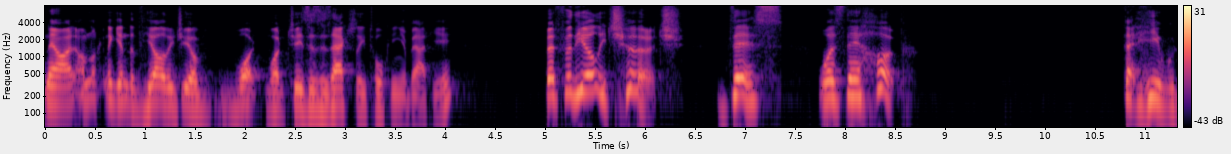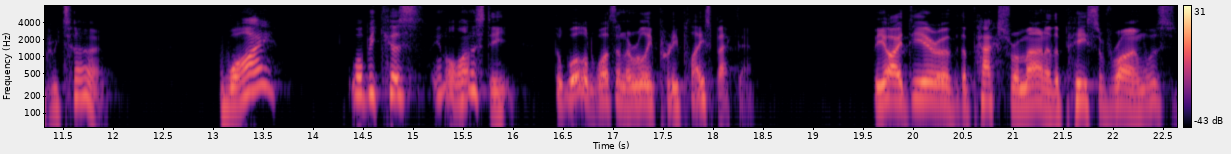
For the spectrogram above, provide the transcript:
Now, I'm not going to get into the theology of what, what Jesus is actually talking about here, but for the early church, this was their hope. that he would return. Why? Well, because, in all honesty, the world wasn't a really pretty place back then. The idea of the Pax Romana, the peace of Rome, was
